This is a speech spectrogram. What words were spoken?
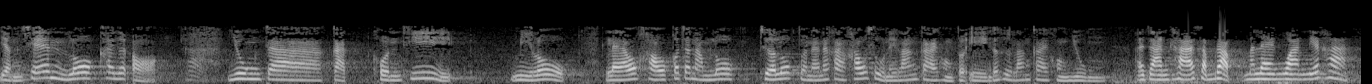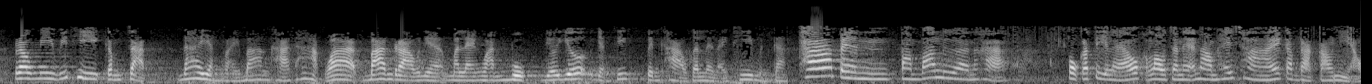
อย่างเช่นโรคไข้เลือดออก ยุงจะกัดคนที่มีโรคแล้วเขาก็จะนำโรคเชื้อโรคตัวนั้นนะคะ เข้าสู่ในร่างกายของตัวเองก็คือร่างกายของยุง อาจารย์คะสำหรับแมลงวันเนี่ยค่ะ เรามีวิธีกำจัด ได้อย่างไรบ้างคะ ถ้าหากว่าบ้านเราเนี่ยแมลงวันบุกเยอะๆ อย่างที่เป็นข่าวกันหลาย ๆ ที่เหมือนกัน ถ้าเป็นตามบ้านเรือนนะคะปกติแล้วเราจะแนะนำให้ใช้กับดักกาวเหนียว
